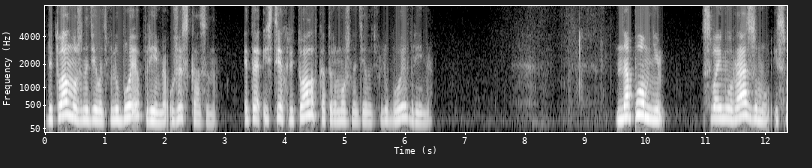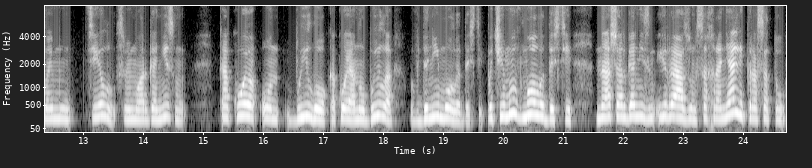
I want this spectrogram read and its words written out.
ритуал можно делать в любое время, уже сказано. Это из тех ритуалов, которые можно делать в любое время. Напомним своему разуму и своему телу, своему организму, какое он было, какое оно было в дни молодости. Почему в молодости наш организм и разум сохраняли красоту,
